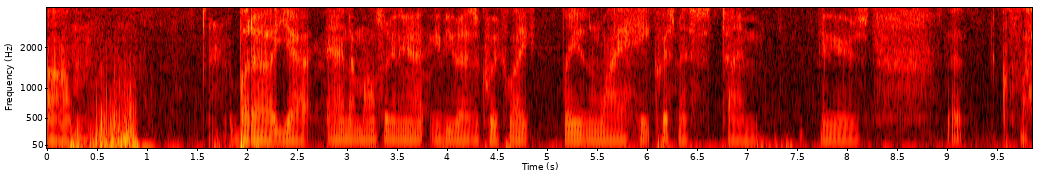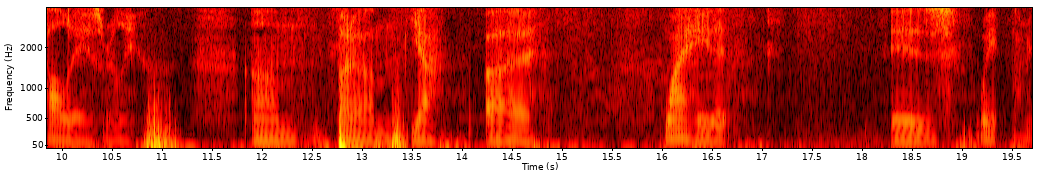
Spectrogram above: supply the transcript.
Um, but uh, yeah, and I'm also gonna give you guys a quick like reason why I hate Christmas time, New Year's, that holidays really. Um, but, um, yeah. Uh, why I hate it is, wait, let me,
